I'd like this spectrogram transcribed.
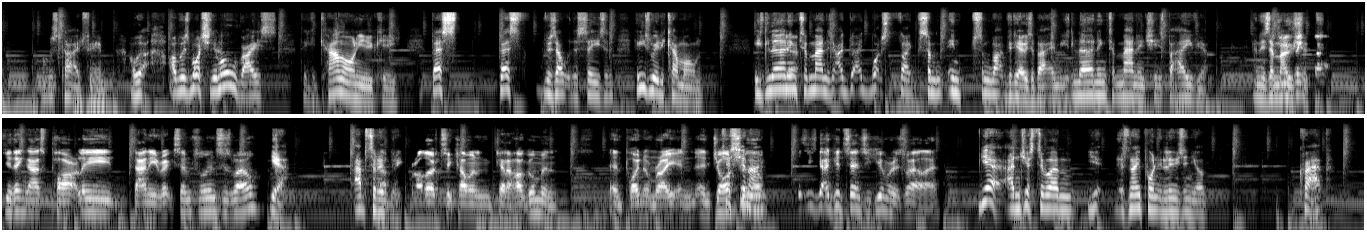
I was gutted for him. I, I was watching him all race, thinking, "Come on, Yuki, best best result of the season. He's really come on. He's learning Yeah. to manage. I, I watched like some in some like videos about him. He's learning to manage his behaviour and his emotions. Do you, think that, do you think that's partly Danny Rick's influence as well? Yeah, absolutely. big brother to come and kind of hug him and and point him right and and Josh, you know- because he's got a good sense of humor as well, eh? Yeah, and just to um, you, there's no point in losing your crap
